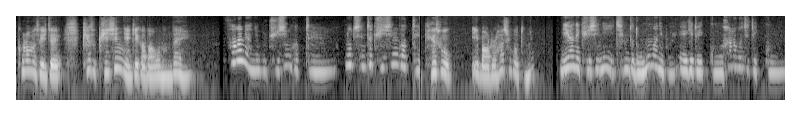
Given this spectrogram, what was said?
그러면서 이제 계속 귀신 얘기가 나오는데 사람이 아니고 귀신 같아. 너 진짜 귀신 같아. 계속 이 말을 하시거든요. 네 안에 귀신이 지금도 너무 많이 보여. 애기도 있고 할아버지도 있고.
